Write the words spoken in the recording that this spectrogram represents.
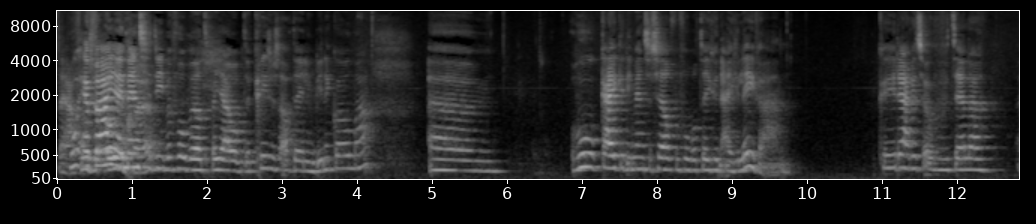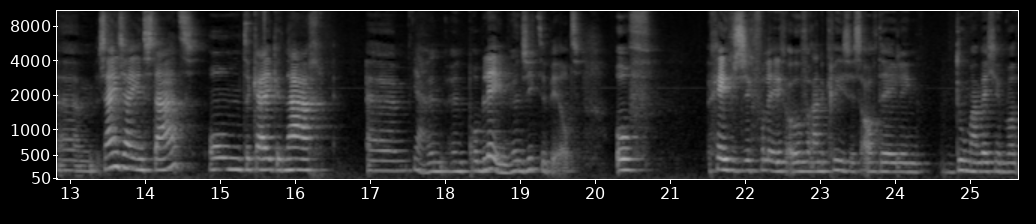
nou ja, hoe ervaar jij mensen die bijvoorbeeld bij jou op de crisisafdeling binnenkomen? Um, hoe kijken die mensen zelf bijvoorbeeld tegen hun eigen leven aan? Kun je daar iets over vertellen? Um, zijn zij in staat om te kijken naar um, ja, hun, hun probleem, hun ziektebeeld? Of geven ze zich volledig over aan de crisisafdeling? Doe maar een beetje wat,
